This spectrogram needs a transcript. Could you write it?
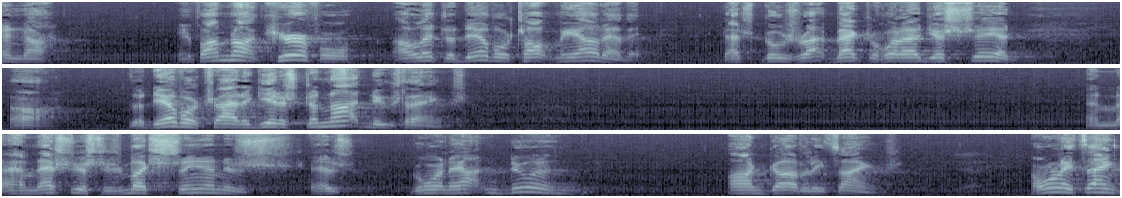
And uh, if I'm not careful, I'll let the devil talk me out of it. That goes right back to what I just said. Uh, the devil try to get us to not do things. And, and that's just as much sin as, as going out and doing ungodly things. The only thing,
